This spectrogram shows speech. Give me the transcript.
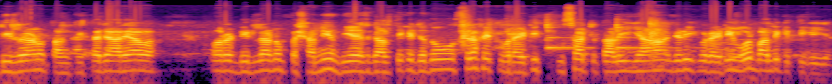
ਡੀਲਰਾਂ ਨੂੰ ਤੰਗ ਕੀਤਾ ਜਾ ਰਿਹਾ ਵਾ ਔਰ ਡੀਲਰਾਂ ਨੂੰ ਪਰੇਸ਼ਾਨੀ ਹੁੰਦੀ ਹੈ ਇਸ ਗੱਲ ਤੇ ਕਿ ਜਦੋਂ ਸਿਰਫ ਇੱਕ ਵੈਰਾਈਟੀ 344 ਜਾਂ ਜਿਹੜੀ ਵੈਰਾਈਟੀ ਹੋਰ ਬੰਦ ਕੀਤੀ ਗਈ ਹੈ,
